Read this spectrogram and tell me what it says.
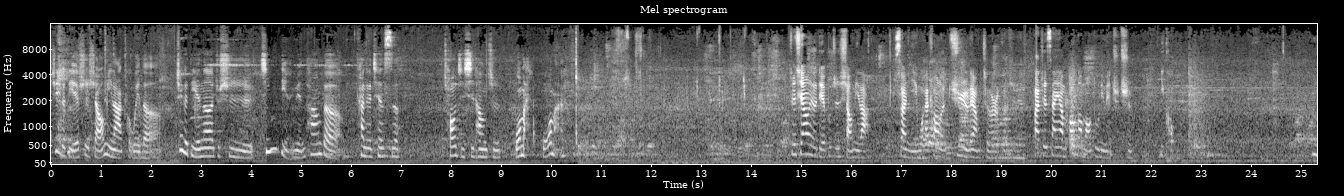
这个碟是小米辣口味的，这个碟呢就是经典原汤的。看这个千丝，超级吸汤汁，裹满裹满。这香油碟不止小米辣、蒜泥，我还放了巨量折耳根，把这三样包到毛肚里面去吃，一口。嗯，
